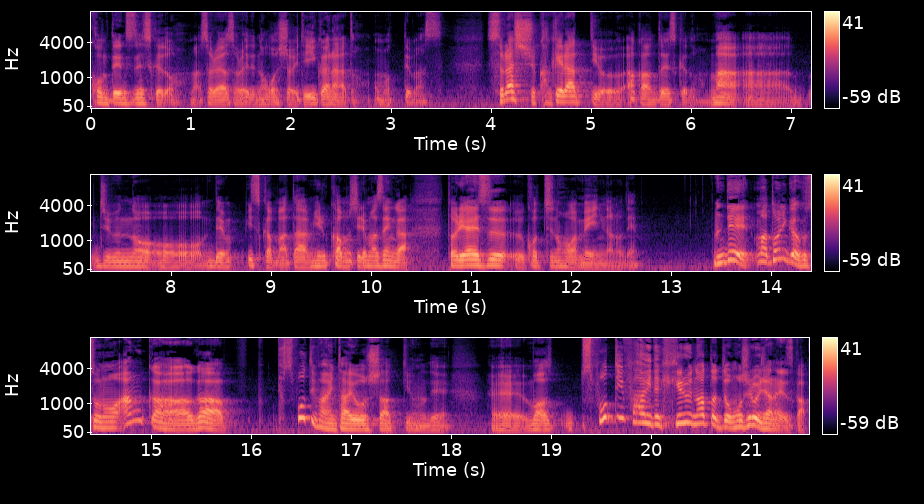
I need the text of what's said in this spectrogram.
コンテンツですけど、まあ、それはそれで残しておいていいかなと思ってます。スラッシュかけらっていうアカウントですけど、まあ、自分の、で、いつかまた見るかもしれませんが、とりあえずこっちの方がメインなので。で、まあ、とにかくそのアンカーが、 Spotify に対応したっていうので、えー、まあ、 Spotify で聞けるようになったって面白いじゃないですか。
